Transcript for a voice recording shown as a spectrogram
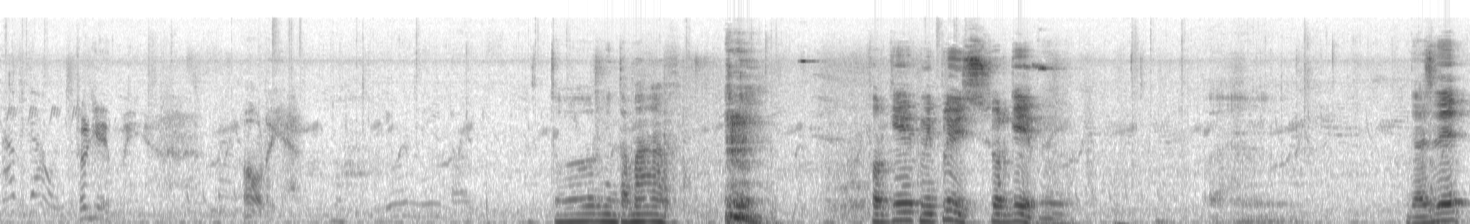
How's it going? forgive me. All of you. You and me. Arthur minta maaf. forgive me please, forgive me. Does it?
